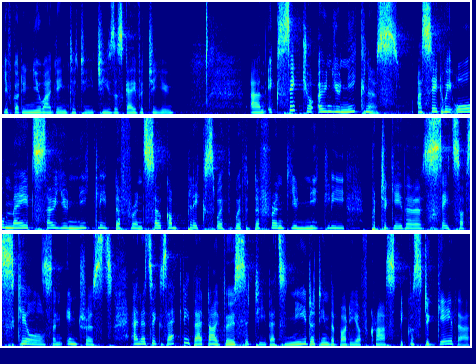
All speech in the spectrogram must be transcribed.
You've got a new identity. Jesus gave it to you. Um, accept your own uniqueness I said we all made so uniquely different, so complex with, with different, uniquely put together sets of skills and interests. And it's exactly that diversity that's needed in the body of Christ because together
